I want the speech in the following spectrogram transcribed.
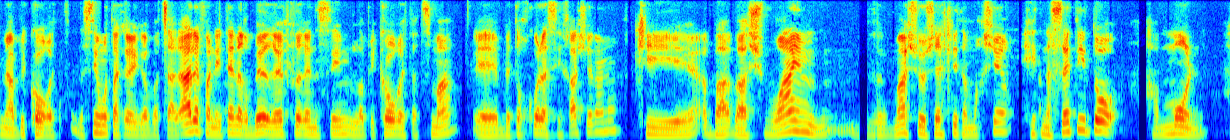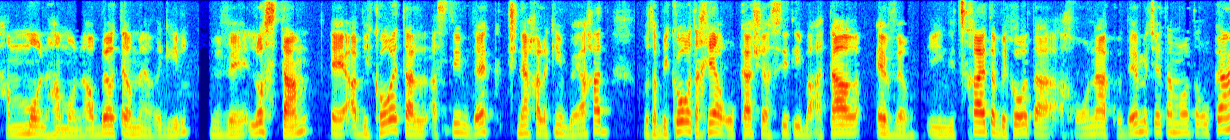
מהביקורת, נשים אותה כרגע בצד. א', אני אתן הרבה רפרנסים לביקורת עצמה אה, בתוך כל השיחה שלנו, כי אה, בשבועיים ומשהו שיש לי את המכשיר, התנסיתי איתו המון, המון המון, הרבה יותר מהרגיל, ולא סתם, אה, הביקורת על הסטים דק, שני החלקים ביחד, זאת הביקורת הכי ארוכה שעשיתי באתר ever. היא ניצחה את הביקורת האחרונה הקודמת שהייתה מאוד ארוכה,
